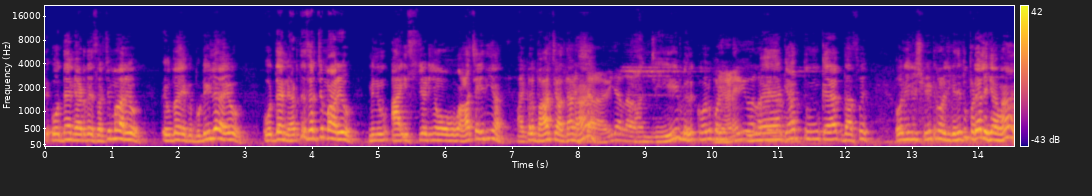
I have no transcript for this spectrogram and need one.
ਤੇ ਉਦਾਂ ਨੈਟ ਤੇ ਸਰਚ ਮਾਰਿਓ ਤੇ ਉਦਾਂ ਇੱਕ ਬੁੱਢੀ ਲੈ ਆਇਓ ਉਦਾਂ ਨੈਟ ਤੇ ਸਰਚ ਮਾਰਿਓ। ਮੈਨੂੰ ਆਈਸ ਜਿਹੜੀਆਂ ਉਹ ਆ ਚਾਹੀਦੀਆਂ। ਅੱਜ ਕੱਲ ਬਾਹਰ ਚੱਲਦਾ ਨਾ। ਹਾਂਜੀ ਬਿਲਕੁਲ ਮੈਂ ਕਿਹਾ ਤੂੰ ਕਹਿ ਦੱਸ ਉਹ ਇੰਗਲਿਸ਼ ਕਿਹੜੀ ਟੈਕਨੋਲੋਜੀ ਕਹਿੰਦੇ? ਤੂੰ ਪੜਿਆ ਲਿਖਿਆ ਵਾ?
